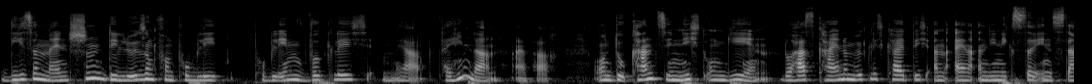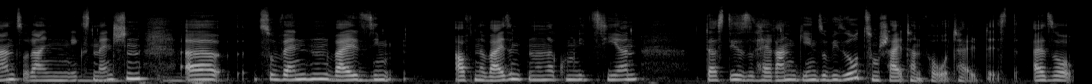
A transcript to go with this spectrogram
diese Menschen die Lösung von Proble Problemen wirklich ja, verhindern einfach. Und du kannst sie nicht umgehen. Du hast keine Möglichkeit, dich an, eine, an die nächste Instanz oder an den nächsten Menschen äh, zu wenden, weil sie auf eine Weise miteinander kommunizieren, dass dieses Herangehen sowieso zum Scheitern verurteilt ist. Also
